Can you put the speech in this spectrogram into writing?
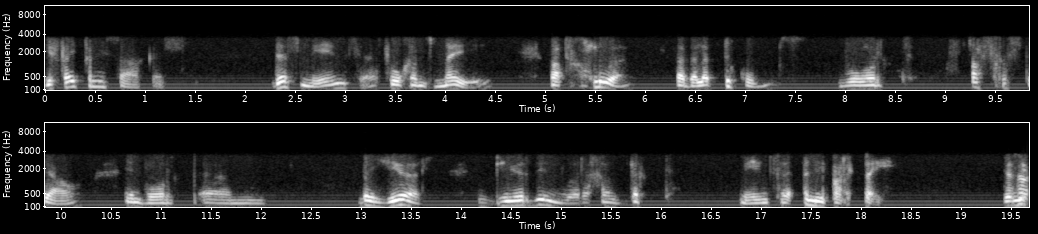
Die feit van die saak is dis mense volgens my wat glo dat hulle toekoms word vasgestel en word ehm um, beheer deur die nodige dik mense in die party. Dis nou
